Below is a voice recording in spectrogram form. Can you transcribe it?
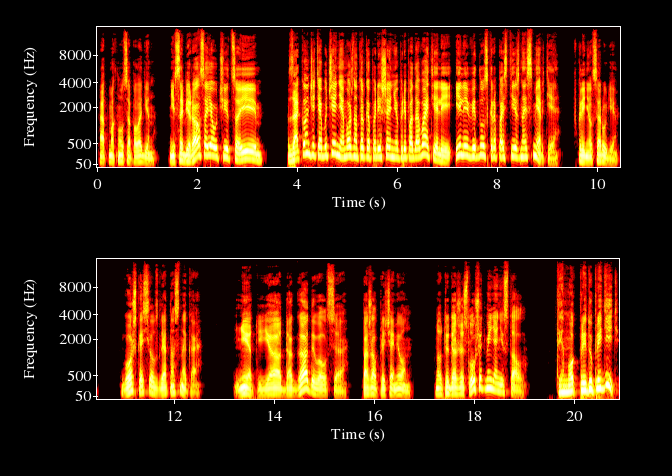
отмахнулся паладин. Не собирался я учиться и закончить обучение можно только по решению преподавателей или ввиду скоропостижной смерти, вклинился Руди. Гош скосил взгляд на Снека. Нет, я догадывался, пожал плечами он. Но ты даже слушать меня не стал. Ты мог предупредить.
